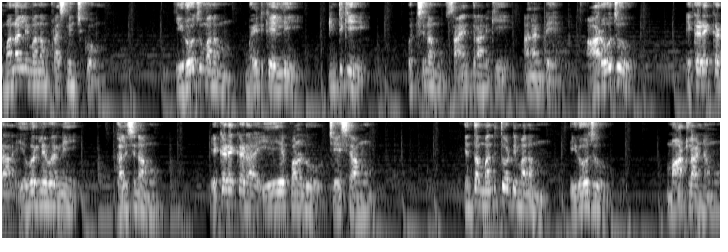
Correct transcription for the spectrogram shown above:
మనల్ని మనం ప్రశ్నించుకోము. ఈరోజు మనం బయటికి వెళ్ళి ఇంటికి వచ్చినాము సాయంత్రానికి అని అంటే ఆ రోజు ఎక్కడెక్కడ ఎవరినెవరిని కలిసినాము? ఎక్కడెక్కడ ఏ ఏ పనులు చేశాము? ఎంతమందితోటి మనం ఈరోజు మాట్లాడినాము?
